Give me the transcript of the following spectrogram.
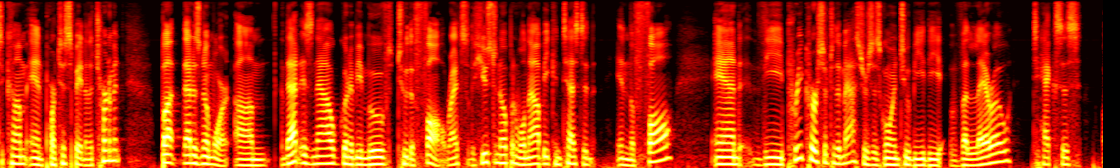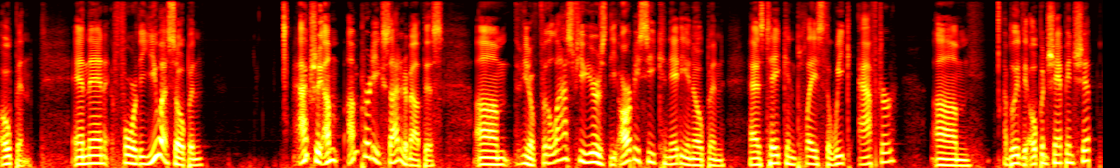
to come and participate in the tournament. But that is no more. Um, that is now going to be moved to the fall, right? So the Houston Open will now be contested in the fall, and the precursor to the Masters is going to be the Valero Texas Open. And then for the U.S. Open, actually, I'm I'm pretty excited about this. Um, you know, for the last few years, the RBC Canadian Open has taken place the week after, um, I believe, the Open Championship.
